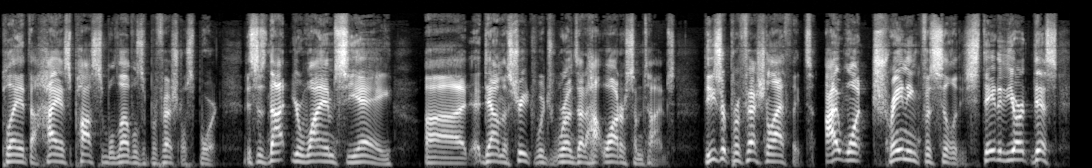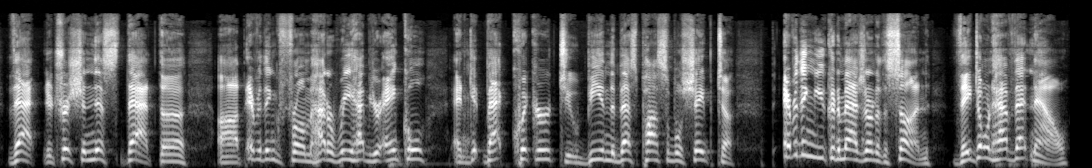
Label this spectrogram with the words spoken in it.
play at the highest possible levels of professional sport. This is not your YMCA uh, down the street, which runs out of hot water sometimes. These are professional athletes. I want training facilities, state of the art, this, that, nutrition, this, that, the uh, everything from how to rehab your ankle and get back quicker to be in the best possible shape to everything you could imagine under the sun. They don't have that now.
